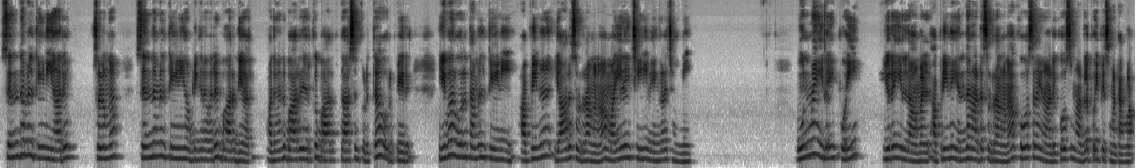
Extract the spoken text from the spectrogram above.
செந்தமிழ் தேனி யாரு? சொல்லுங்க. செந்தமிழ் தேனி அப்படிங்கிறவர் பாரதியார். அது வந்து பாரதியாருக்கு பாரதிதாசன் கொடுத்த ஒரு பேர். இவர் ஒரு தமிழ் தேனி அப்படின்னு யாரை சொல்கிறாங்கன்னா மயிலை சீனி வெங்கடசாமி. உண்மையிலை பொய் யுரை இல்லாமல் அப்படின்னு எந்த நாட்டை சொல்கிறாங்கன்னா கோசலை நாடு கோசல நாட்டில் போய் பேச மாட்டாங்களாம்.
